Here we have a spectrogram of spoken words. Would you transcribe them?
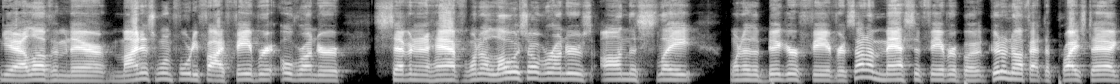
Yeah, I love him there. Minus 145 favorite over under seven and a half. One of the lowest over unders on the slate. One of the bigger favorites. Not a massive favorite, but good enough at the price tag.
